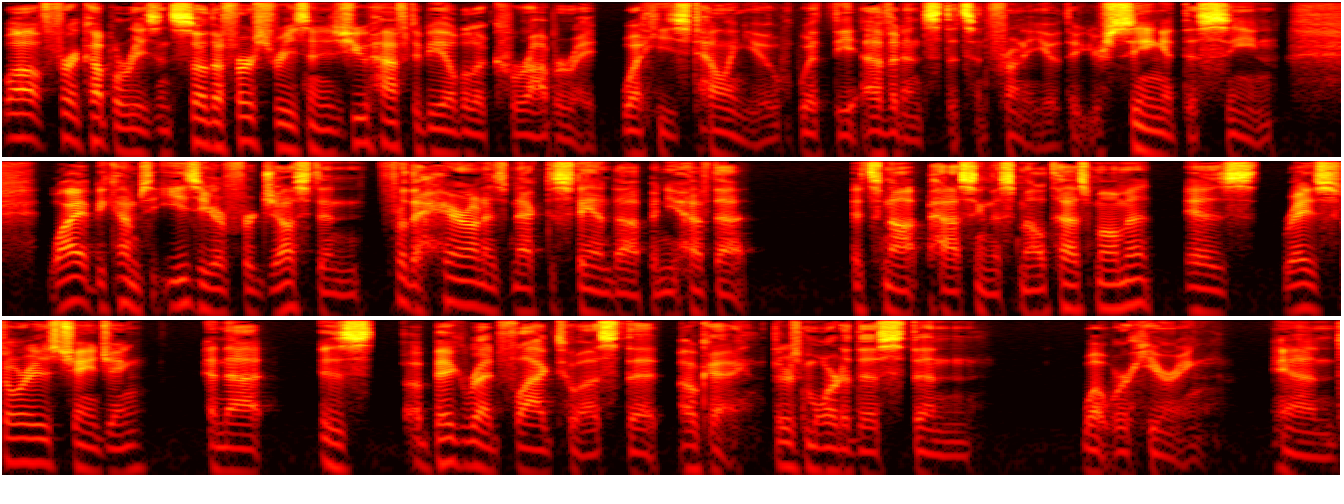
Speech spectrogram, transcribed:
Well, for a couple reasons. So, the first reason is you have to be able to corroborate what he's telling you with the evidence that's in front of you that you're seeing at this scene. Why it becomes easier for Justin for the hair on his neck to stand up and you have that it's not passing the smell test moment is Ray's story is changing. And that is a big red flag to us that, okay, there's more to this than what we're hearing. And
